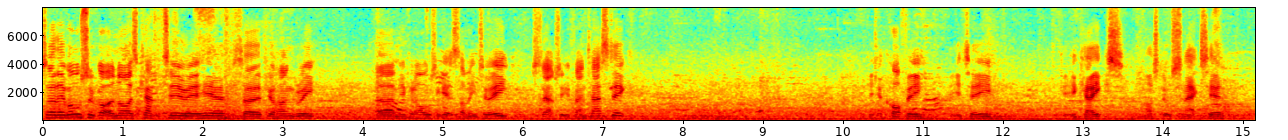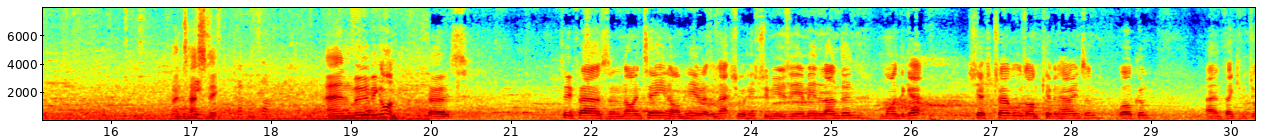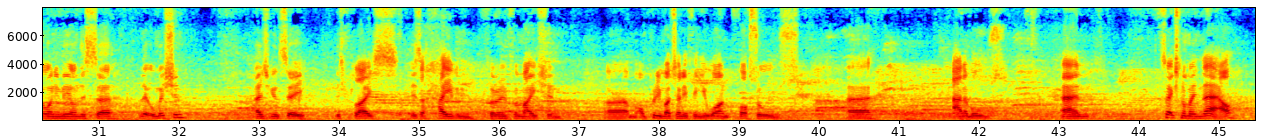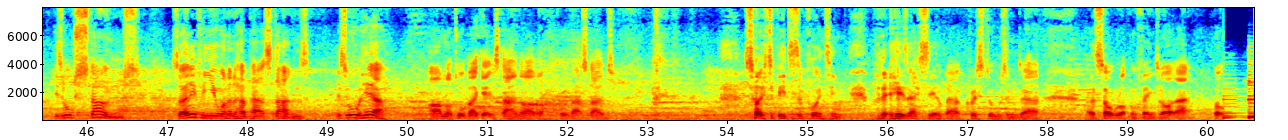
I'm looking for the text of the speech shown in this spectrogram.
So they've also got a nice cafeteria here, so if you're hungry, um, you can also get something to eat, which is absolutely fantastic. Get your coffee, get your tea, get your cakes, nice little snacks here. Fantastic. And moving on. So it's 2019, I'm here at the Natural History Museum in London, Mind the Gap. Chef's Travels, I'm Kevin Harrington, welcome and thank you for joining me on this uh, little mission. As you can see, this place is a haven for information um, on pretty much anything you want, fossils, uh, animals, and the section I'm in now is all stones. So anything you want to know about stones, it's all here. I'm not talking about getting stoned either, I'm talking about stones. Sorry to be disappointing, but it is actually about crystals and uh, salt rock and things like that. But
